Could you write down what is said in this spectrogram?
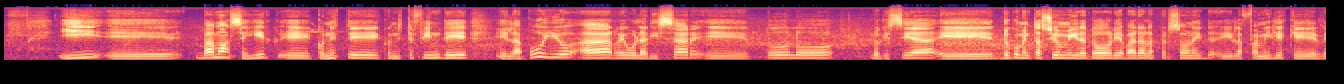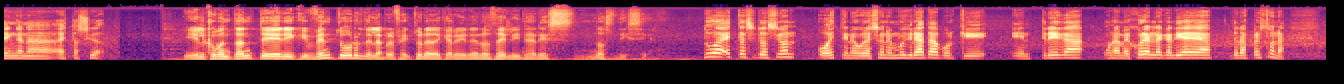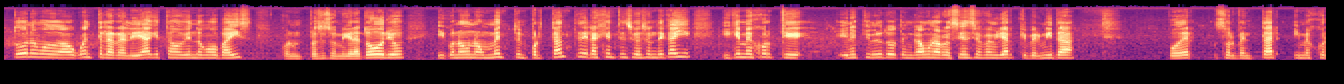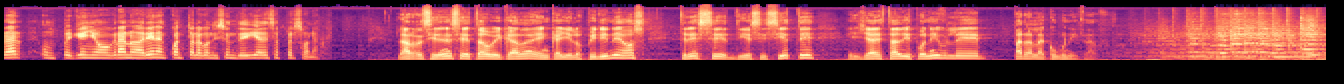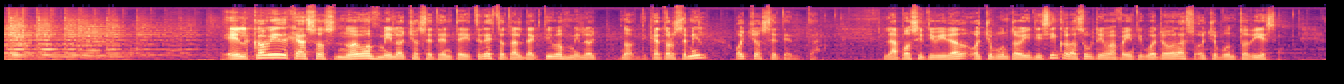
y eh, vamos a seguir eh, con, este, con este fin de el apoyo a regularizar todo lo, lo, que sea documentación migratoria para las personas y, las familias que vengan a, esta ciudad. Y el comandante Eric Ventur de la Prefectura de Carabineros de Linares nos dice. Duda, esta situación o esta inauguración es muy grata porque entrega una mejora en la calidad de las personas. Todos nos hemos dado cuenta de la realidad que estamos viendo como país, con un proceso migratorio y con un aumento importante de la gente en situación de calle, y qué mejor que en este minuto tengamos una residencia familiar que permita poder solventar y mejorar un pequeño grano de arena en cuanto a la condición de vida de esas personas. La residencia está ubicada en calle Los Pirineos 1317 y ya está disponible para la comunidad. El COVID, casos nuevos 1873, total de activos no, 14.870. La positividad 8.25, las últimas 24 horas 8.10.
